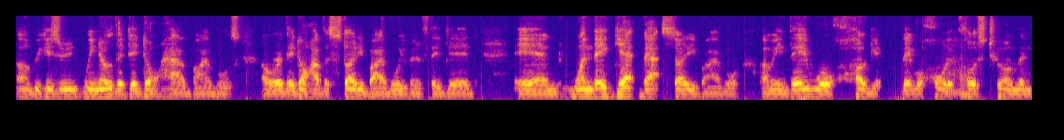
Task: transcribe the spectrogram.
uh, because we, we know that they don't have Bibles or they don't have a study Bible, even if they did. And when they get that study Bible, I mean, they will hug it, they will hold it close to them. And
